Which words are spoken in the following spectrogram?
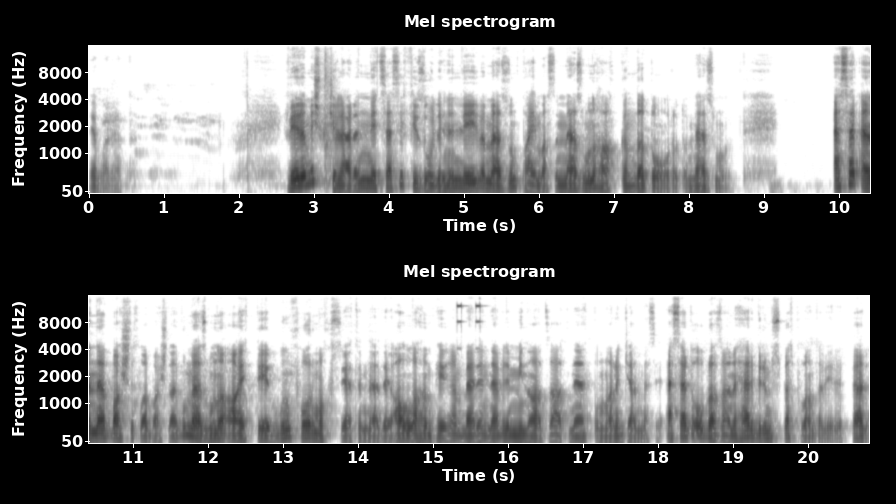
E variantı. Verilmiş fikirlərin neçəsi Füzulinin Leyli və Məcnun poemasının məzmunu haqqında doğrudur? Məzmun. Əsər ənənəvi başlıqla başlayır. Bu məzmuna aid deyil. Bunun forma xüsusiyyətindədir. Allahın, peyğəmbərin, nə bilim, minacat, nət bunların gəlməsi. Əsərdə obrazların hər biri müsbət planda verilib. Bəli.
